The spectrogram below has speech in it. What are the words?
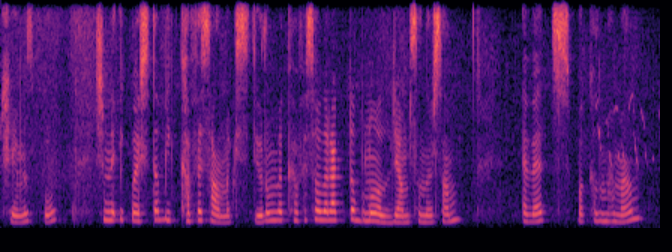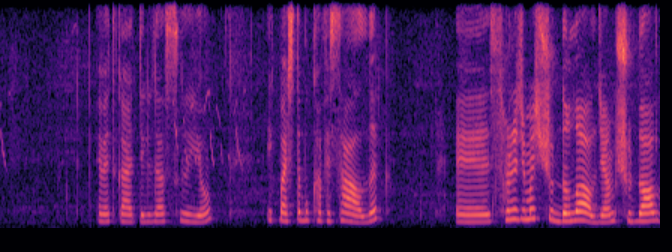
şeyimiz bu. Şimdi ilk başta bir kafes almak istiyorum ve kafes olarak da bunu alacağım sanırsam. Evet bakalım hemen. Evet gayet de güzel sığıyor. İlk başta bu kafesi aldık. Ee, sonracıma şu dalı alacağım. Şu dal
